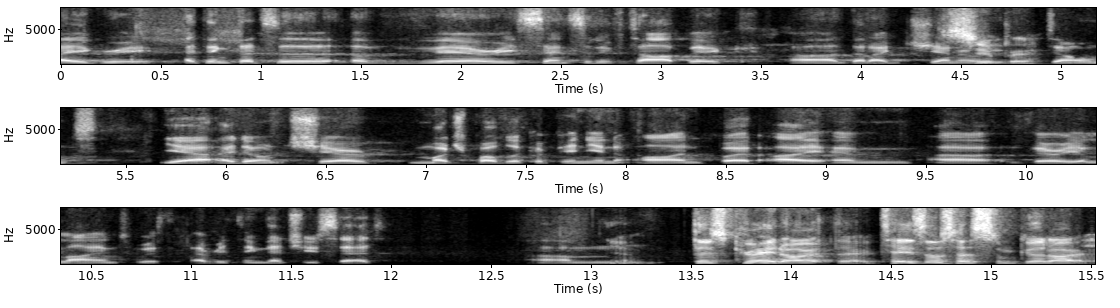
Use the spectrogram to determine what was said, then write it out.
I agree. I think that's a, a very sensitive topic uh, that I generally Super. don't. Yeah, I don't share much public opinion on, but I am uh, very aligned with everything that you said. Um, yeah. There's great art there. Tezos has some good art.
